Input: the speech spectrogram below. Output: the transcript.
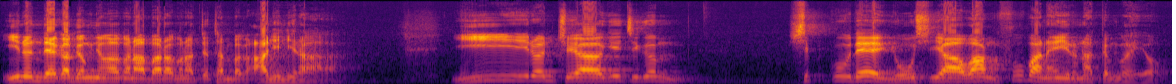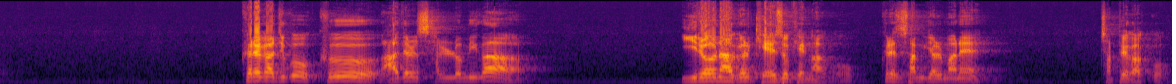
이는 내가 명령하거나 말하거나 뜻한 바가 아니니라. 이런 죄악이 지금 19대 요시야 왕 후반에 일어났던 거예요. 그래가지고 그 아들 살로미가 이런 악을 계속 행하고 그래서 3개월 만에 잡혀갔고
